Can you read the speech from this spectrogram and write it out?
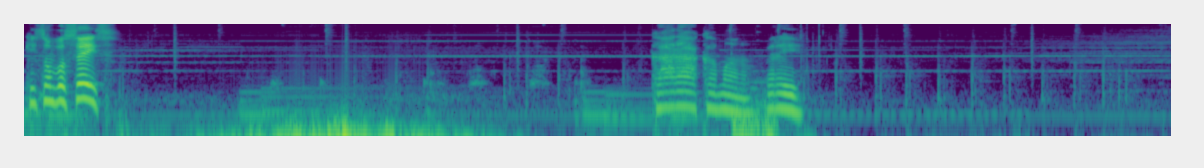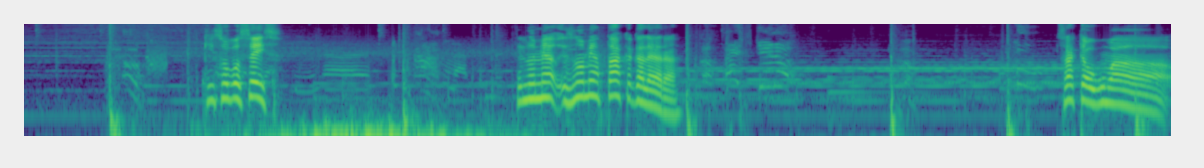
Quem são vocês? Caraca, mano. Pera aí. Quem são vocês? Eles não me, eles não me atacam, galera. Será que é alguma...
